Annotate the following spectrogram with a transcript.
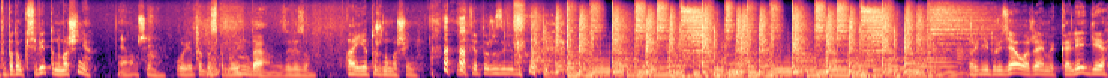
ты потом к себе-то на машине? Я на машине. Ой, это бы с тобой. Да, завезу. А, я тоже на машине. Я тебя тоже заведу. Дорогие друзья, уважаемые коллеги,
